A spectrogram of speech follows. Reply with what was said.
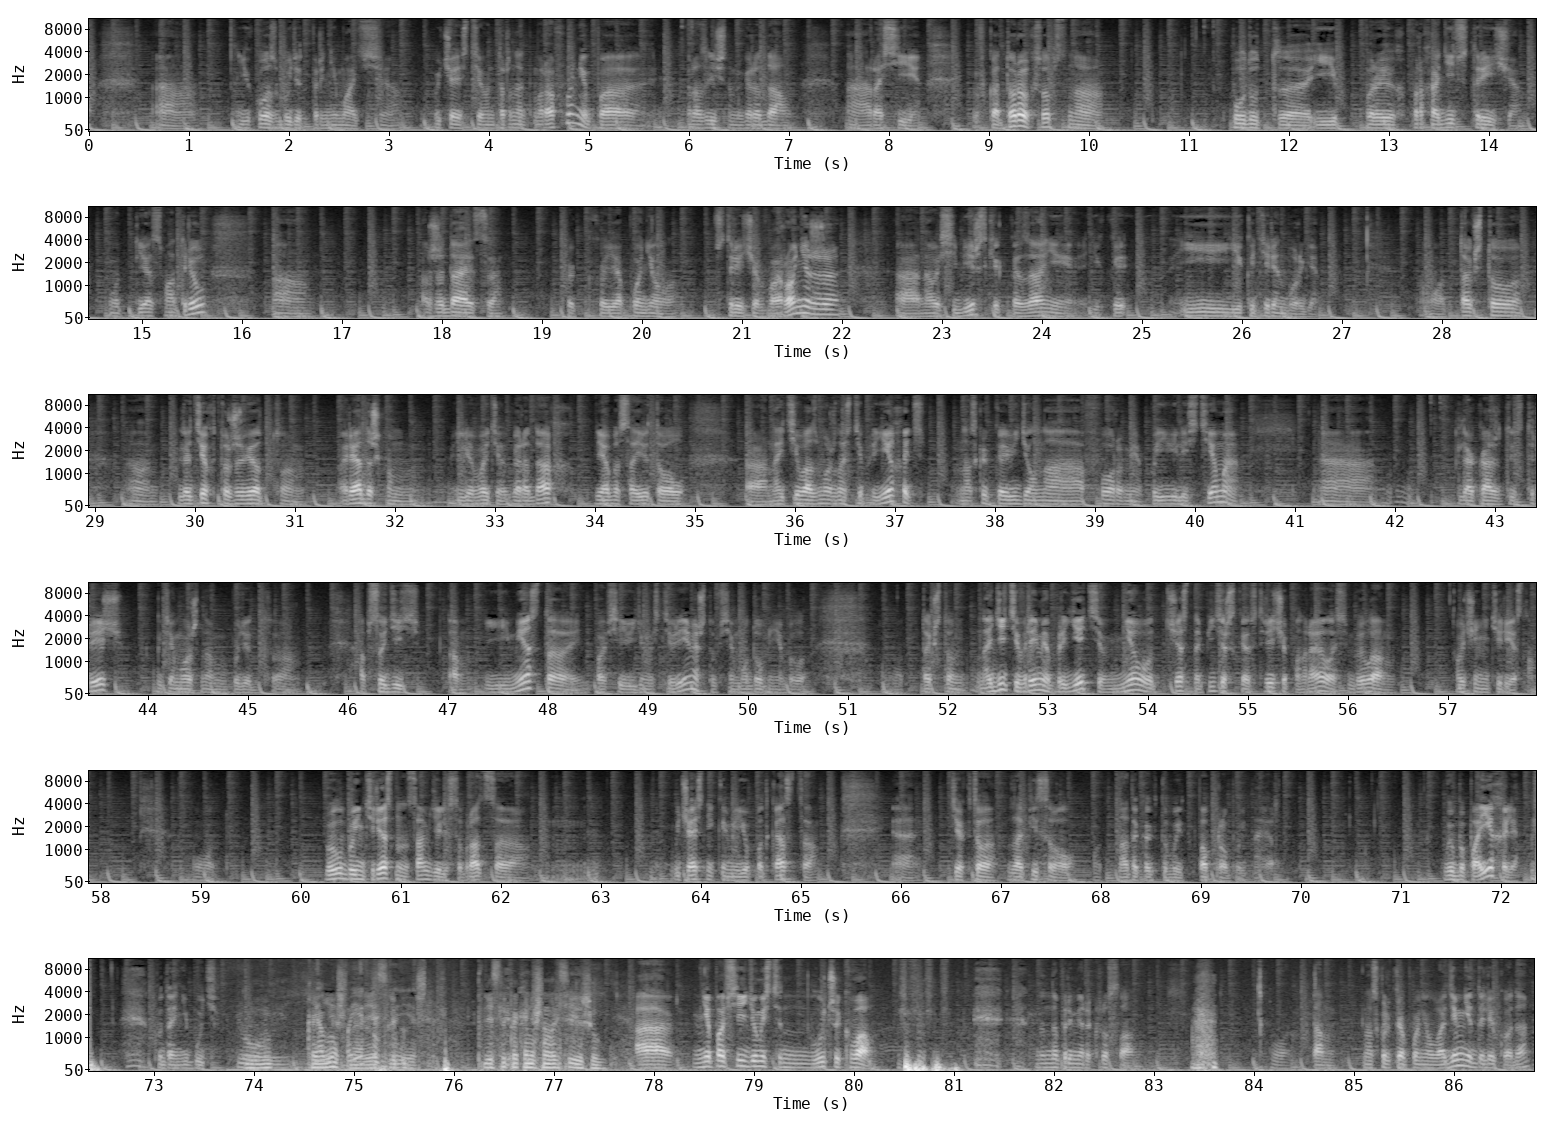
э, ЮКОС будет принимать э, участие в интернет-марафоне по различным городам э, России, в которых, собственно, будут э, и проходить встречи. Вот я смотрю, э, ожидается, как я понял, встреча в Воронеже, э, Новосибирске, Казани и Екатеринбурге. Вот. Так что для тех, кто живет рядышком или в этих городах, я бы советовал найти возможности приехать. Насколько я видел на форуме, появились темы, Э, для каждой встреч, где можно будет э, обсудить там и место, и, по всей видимости, время, чтобы всем удобнее было. Вот. Так что найдите время, приедьте. Мне вот, честно, питерская встреча понравилась, было очень интересно. Вот. Было бы интересно, на самом деле, собраться участниками ее подкаста, э, тех, кто записывал. Надо как-то будет попробовать, наверное. Вы бы поехали куда-нибудь? Ну, конечно, я бы поехал, если конечно. Бы, если бы я, конечно, в России жил. А мне, по всей видимости, лучше к вам. Ну, например, к Руслану. Вот. Там, насколько я понял, Вадим недалеко, да?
